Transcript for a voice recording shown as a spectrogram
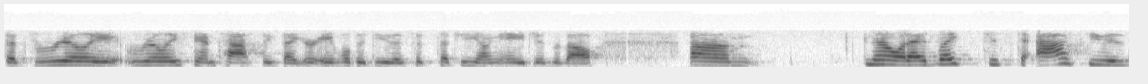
that's really, really fantastic that you're able to do this at such a young age, Isabelle. Um, now, what I'd like just to ask you is,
